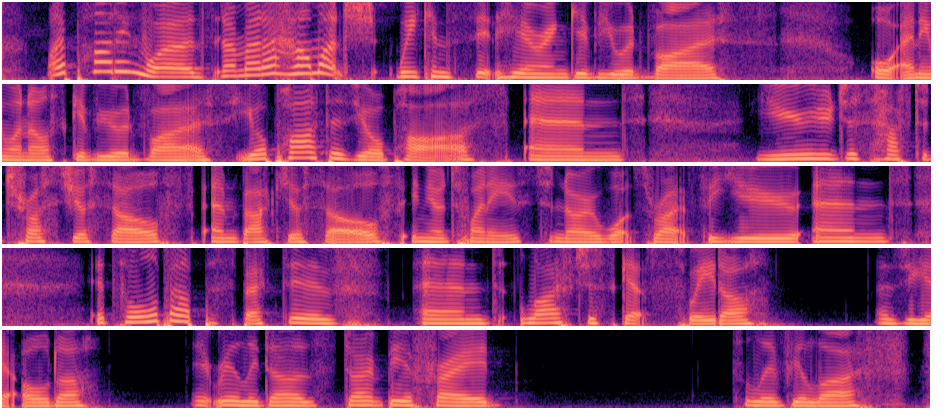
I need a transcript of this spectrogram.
My parting words, no matter how much we can sit here and give you advice or anyone else give you advice, your path is your path and you just have to trust yourself and back yourself in your 20s to know what's right for you and it's all about perspective and life just gets sweeter as you get older. It really does. Don't be afraid to live your life.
